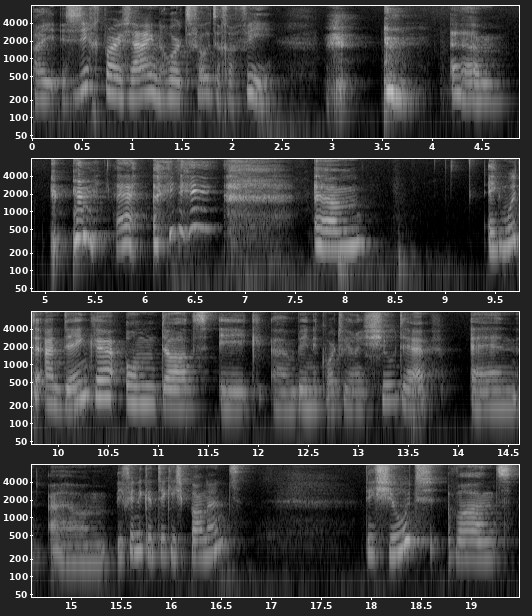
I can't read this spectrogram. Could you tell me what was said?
bij zichtbaar zijn hoort fotografie. Ehm? Ehm, ik moet eraan denken omdat ik ehm, binnenkort weer een shoot heb. En die vind ik een tikkie spannend. Die shoot, want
